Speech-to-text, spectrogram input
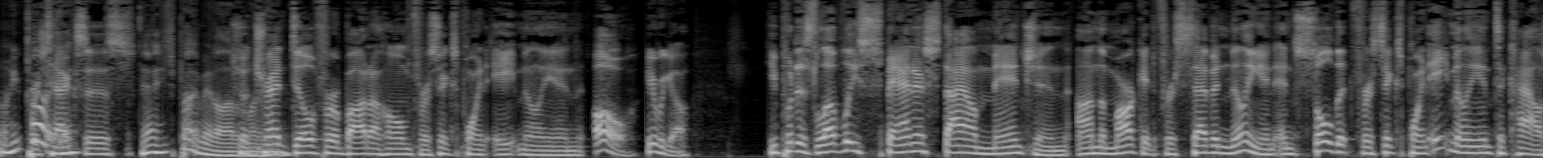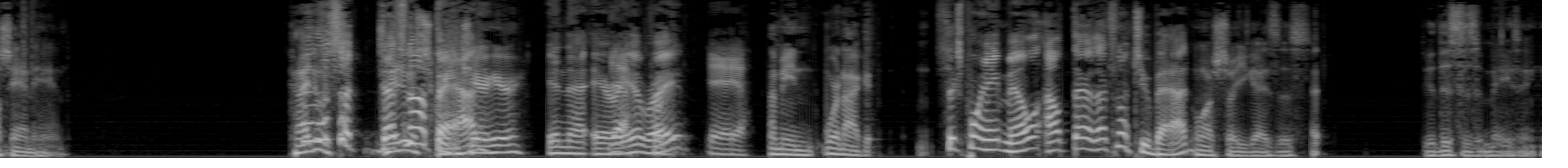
Well, he for probably, Texas. Yeah, he's probably made a lot of money. So. Trent Dilfer bought a home for 6.8 million. Oh, here we go. He put his lovely Spanish-style mansion on the market for 7 million and sold it for 6.8 million to Kyle Shanahan. Can I Well, do a, that's not, I that's do not screen bad share here? in that area, Yeah, for- right? Yeah, yeah. I mean, we're not. Six point eight mil out there. That's not too bad. I want to show you guys this. Uh, Dude, this is amazing.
